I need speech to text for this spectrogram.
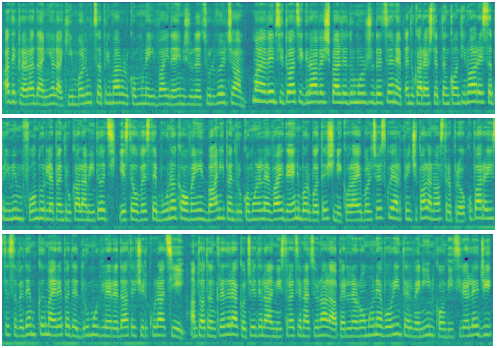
a declarat Daniela Chimbăluță, primarul comunei Vaideeni, județul Vâlcea. Mai avem situații grave și pe alte drumuri județene, pentru care aștept în continuare să primim fondurile pentru calamități. Este o veste bună bună că au venit banii pentru comunele Vaideni, Bărbătești și Nicolae Bălcescu, iar principala noastră preocupare este să vedem cât mai repede drumurile redate circulației. Am toată încrederea că cei de la Administrația Națională a Apelele Române vor interveni în condițiile legii,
